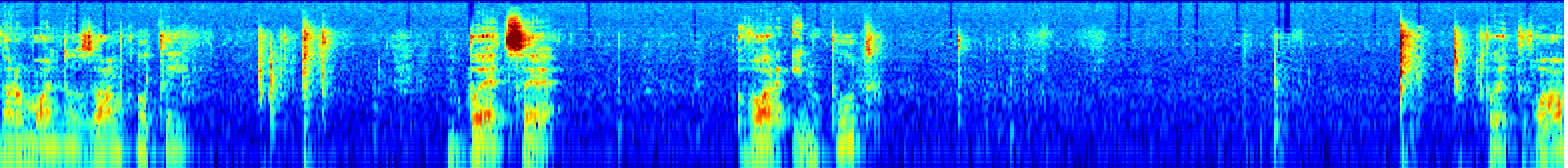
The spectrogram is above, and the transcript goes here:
Нормально замкнутий. B це var input. P2.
